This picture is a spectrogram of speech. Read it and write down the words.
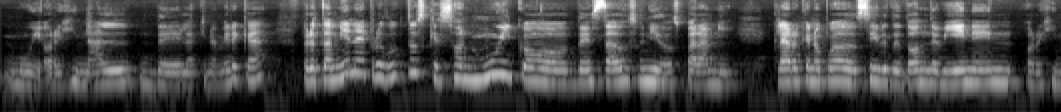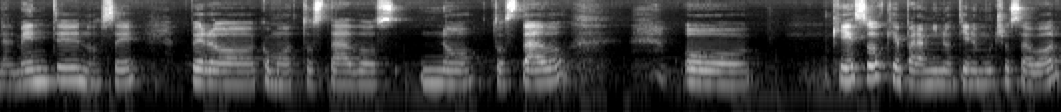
muy original de Latinoamérica, pero también hay productos que son muy como de Estados Unidos para mí. Claro que no puedo decir de dónde vienen originalmente, no sé, pero como tostados no tostado o queso que para mí no tiene mucho sabor,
